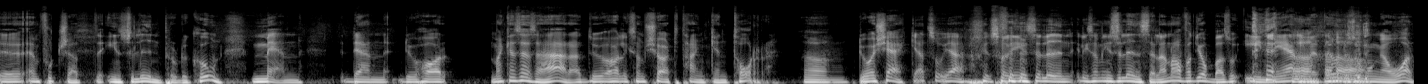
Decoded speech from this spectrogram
eh, en fortsatt insulinproduktion, men den, du har, man kan säga så här, att du har liksom kört tanken torr. Ja. Du har käkat så jävla så insulin, liksom insulincellerna har fått jobba så in i helvete under så många år.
